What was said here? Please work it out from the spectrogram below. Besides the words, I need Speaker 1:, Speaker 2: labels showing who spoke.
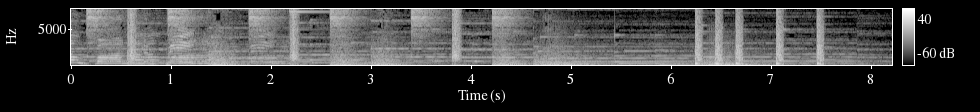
Speaker 1: Young bomb in the beat.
